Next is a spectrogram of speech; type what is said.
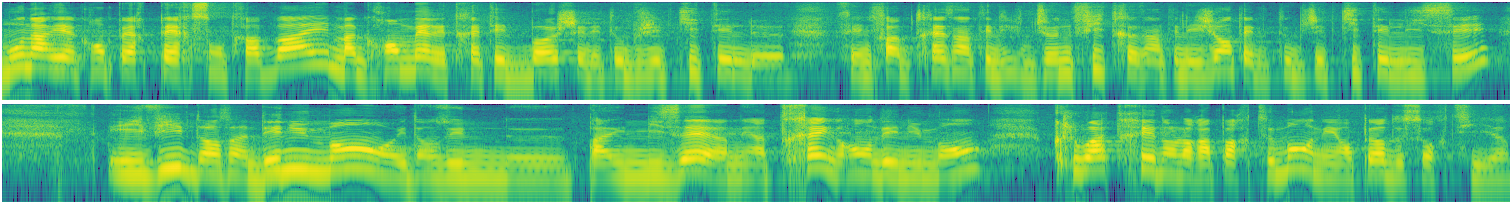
mon arrière-grand-père perd son travail, ma grand-mère est traitée de boche, elle est obligée de quitter le... C'est une femme très intelligente, une jeune fille très intelligente, elle est obligée de quitter le lycée. Et ils vivent dans un dénuement et dans une, pas une misère, mais un très grand dénuement, cloîtrés dans leur appartement en ayant peur de sortir.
